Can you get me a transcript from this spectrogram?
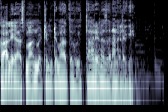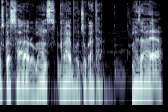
काले आसमान में टिमटिमाते हुए तारे नज़र आने लगे। उसका सारा रोमांस गायब हो चुका था। मज़ा आया?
